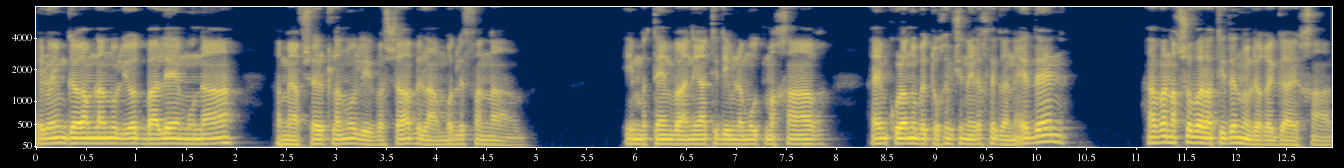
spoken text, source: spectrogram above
אלוהים גרם לנו להיות בעלי אמונה המאפשרת לנו להיוושע ולעמוד לפניו. אם אתם ואני עתידים למות מחר, האם כולנו בטוחים שנלך לגן עדן? הבה נחשוב על עתידנו לרגע אחד.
